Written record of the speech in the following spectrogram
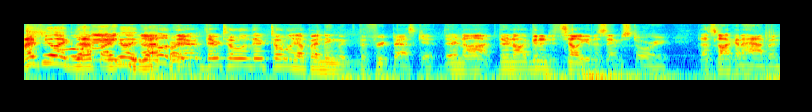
I feel like that. I feel like that No, part. they're they're totally they're totally upending the, the fruit basket. They're not they're not going to tell you the same story. That's not going to happen.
